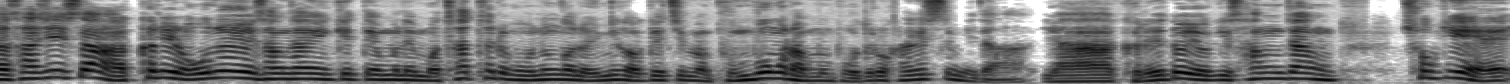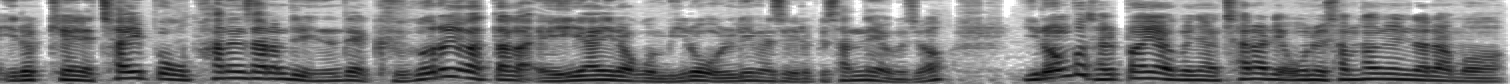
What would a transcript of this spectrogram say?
자, 사실상 아크릴 오늘 상장했기 때문에 뭐 차트를 보는 건 의미가 없겠지만 분봉을 한번 보도록 하겠습니다. 야, 그래도 여기 상장 초기에 이렇게 차익 보고 파는 사람들이 있는데 그거를 갖다가 AI라고 밀어 올리면서 이렇게 샀네요. 그죠? 이런 거살 바에야 그냥 차라리 오늘 삼성전자나 뭐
